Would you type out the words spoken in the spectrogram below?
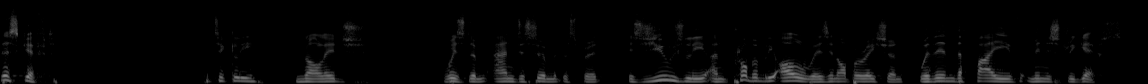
This gift, particularly knowledge, wisdom, and discernment of spirit, is usually and probably always in operation within the five ministry gifts.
